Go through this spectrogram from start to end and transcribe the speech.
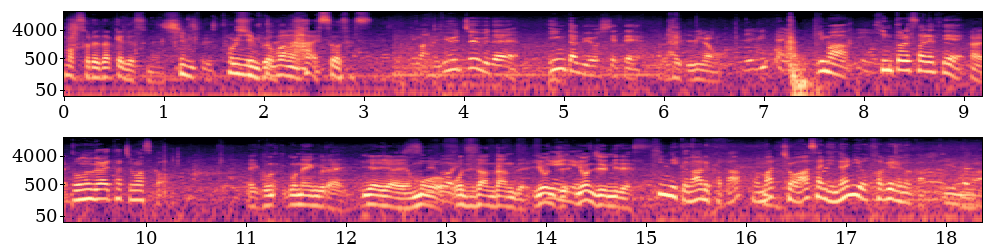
まあそれだけですね。シンプル。鶏シンプル肉とバナナ、はいそうです。今あの YouTube でインタビューをしててはい、みんなも。今筋トレされてはい。どのぐらい経ちますか、え、五、五年ぐらい。いやいやいや、もうおじさんなんで、四十、いえいえ。四十二です。筋肉のある方、まあマッチョは朝に何を食べるのかっていうのが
